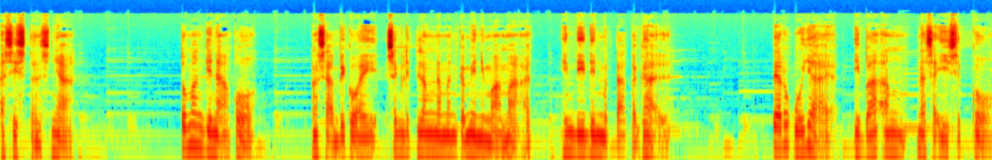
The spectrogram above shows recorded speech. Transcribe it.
assistance niya. Tumanggi na ako. Ang sabi ko ay saglit lang naman kami ni mama at hindi din magtatagal. Pero kuya, iba ang nasa isip ko.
